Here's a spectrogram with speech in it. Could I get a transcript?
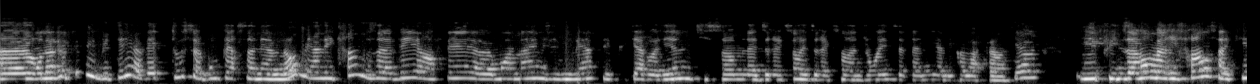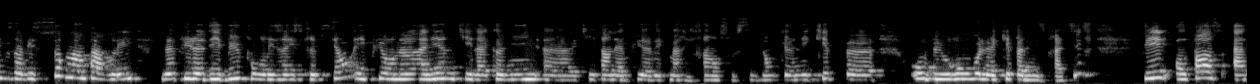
Euh, on aurait pu débuter avec tout ce beau personnel-là, mais à l'écran, vous avez en fait euh, moi-même, Julie Metz et puis Caroline, qui sommes la direction et direction adjointe cette année à l'école Arc-en-Ciel. Et puis, nous avons Marie-France, à qui vous avez sûrement parlé depuis le début pour les inscriptions. Et puis, on a Aline, qui est la commis, euh, qui est en appui avec Marie-France aussi. Donc, une équipe euh, au bureau, l'équipe administrative. Puis, on passe à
